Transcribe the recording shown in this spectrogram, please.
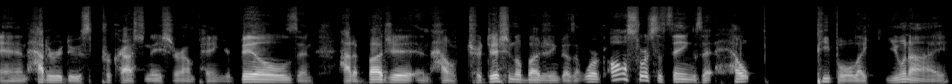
and how to reduce procrastination around paying your bills and how to budget and how traditional budgeting doesn't work all sorts of things that help people like you and I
